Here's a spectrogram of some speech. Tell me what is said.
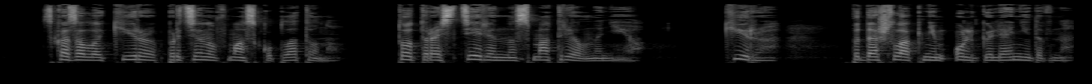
— сказала Кира, протянув маску Платону. Тот растерянно смотрел на нее. «Кира», — подошла к ним Ольга Леонидовна,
